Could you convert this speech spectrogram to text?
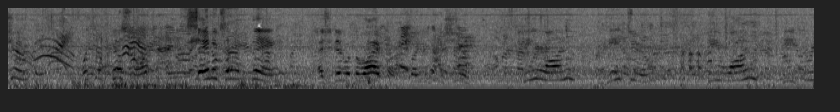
shoot with your pistol same exact thing as you did with the rifle. So you're going to shoot P1, P2, P1, P3,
